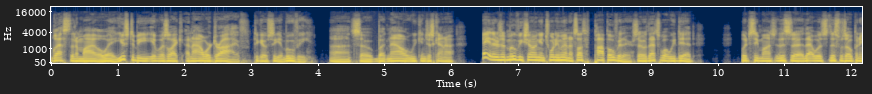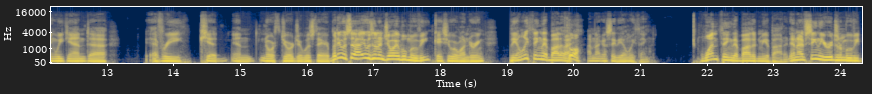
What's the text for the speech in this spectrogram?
less than a mile away. It used to be it was like an hour drive to go see a movie. Uh, so but now we can just kind of hey, there's a movie showing in 20 minutes. Let's pop over there. So that's what we did. Went to see Monster. This uh, that was this was opening weekend. Uh, every kid in North Georgia was there, but it was uh, it was an enjoyable movie. In case you were wondering, the only thing that bothered Cool. I'm not going to say the only thing. One thing that bothered me about it, and I've seen the original movie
